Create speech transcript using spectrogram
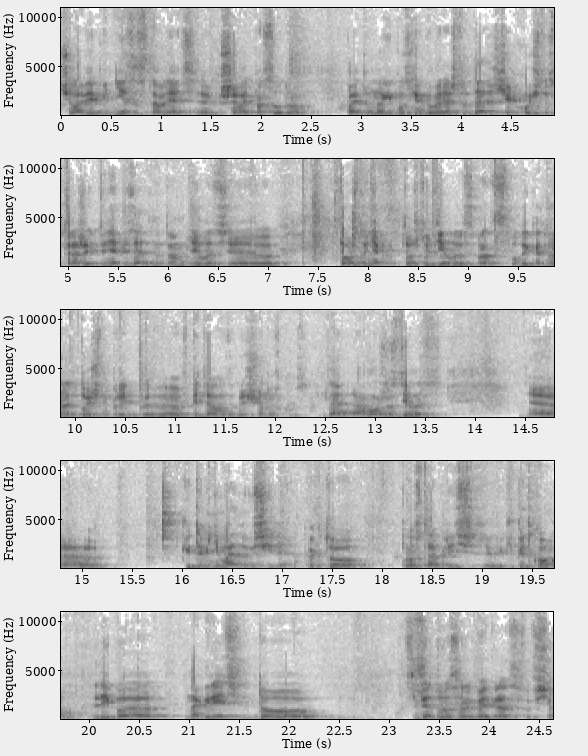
человека не заставлять э, кашевать посуду, поэтому многие пуским говорят, что даже человек хочет устражить, то не обязательно там делать э, то, что, не, то, что делают с посудой, которая точно при- э, впитала запрещенный вкус. Да? А можно сделать э, какие-то минимальные усилия, как то просто облить э, кипятком, либо нагреть до температуры 45 градусов и все.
